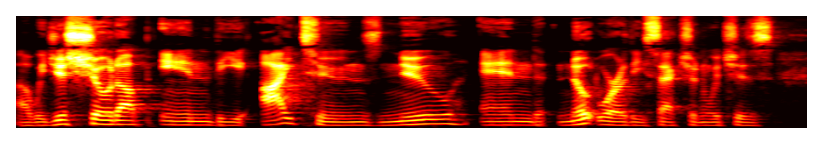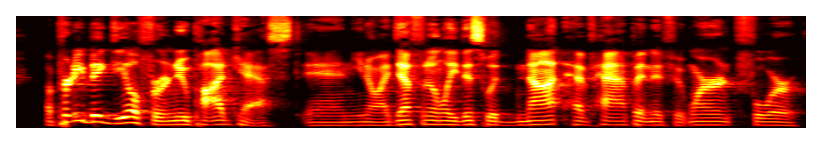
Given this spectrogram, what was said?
Uh, we just showed up in the iTunes new and noteworthy section, which is a pretty big deal for a new podcast. And, you know, I definitely, this would not have happened if it weren't for,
